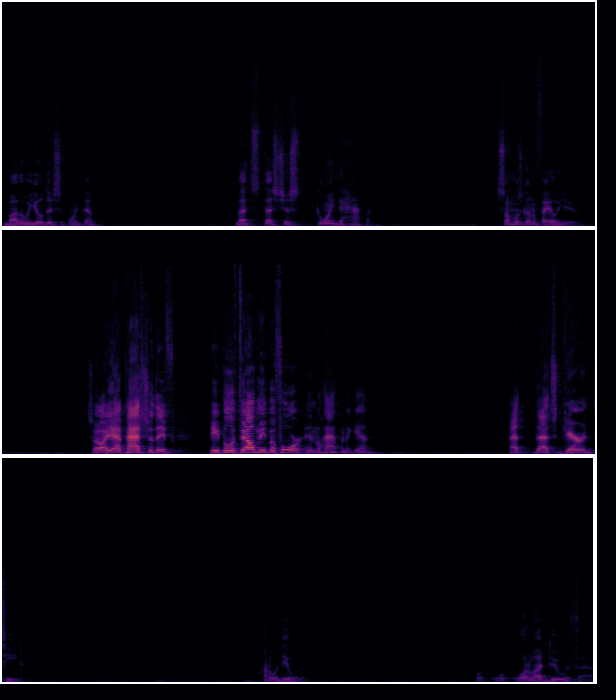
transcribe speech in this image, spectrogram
And by the way, you'll disappoint them. That's, that's just going to happen. Someone's going to fail you. So, oh yeah, Pastor, they've people have failed me before, and it'll happen again. That, that's guaranteed. How do I deal with it? What, what do I do with that?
